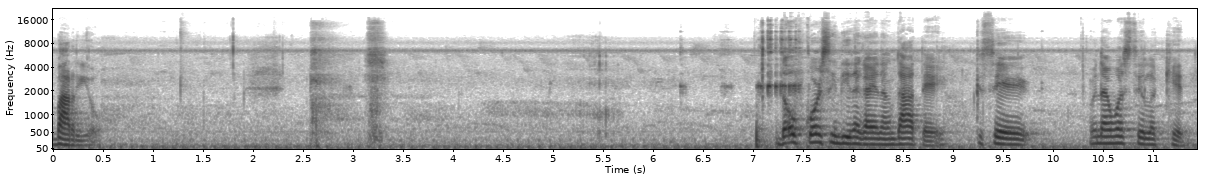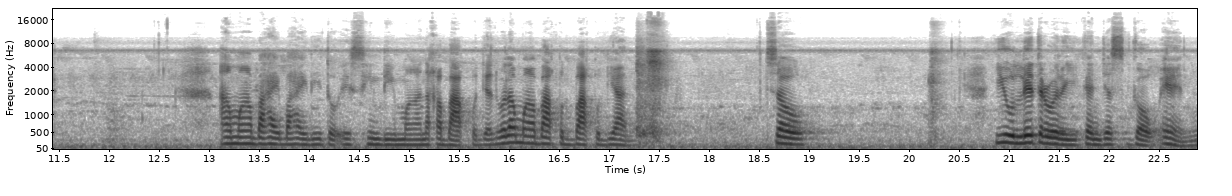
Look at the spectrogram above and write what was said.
baryo. Though of course hindi na gaya ng dati kasi when I was still a kid ang mga bahay-bahay dito is hindi mga nakabakod yan. Walang mga bakod-bakod yan. So, you literally can just go in.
